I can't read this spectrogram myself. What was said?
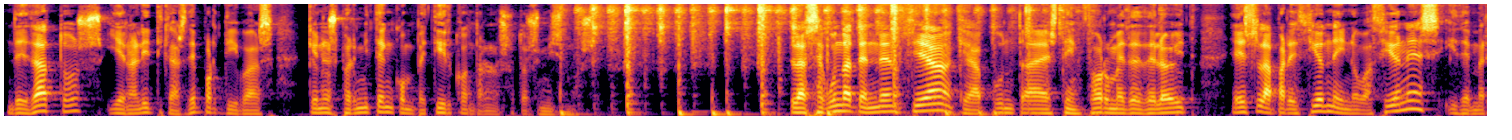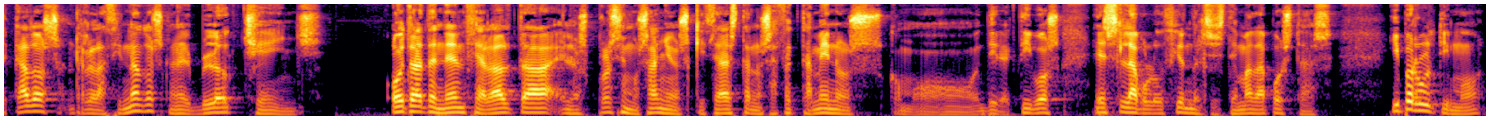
de datos y analíticas deportivas que nos permiten competir contra nosotros mismos. La segunda tendencia que apunta a este informe de Deloitte es la aparición de innovaciones y de mercados relacionados con el blockchain. Otra tendencia al alta en los próximos años, quizá esta nos afecta menos como directivos, es la evolución del sistema de apuestas. Y por último,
